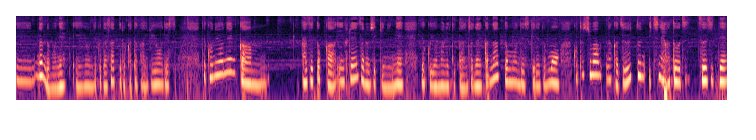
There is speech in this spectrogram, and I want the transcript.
えー、何度もね、えー、読んでくださってる方がいるようです。で、この4年間、風邪とかインフルエンザの時期にねよく読まれてたんじゃないかなって思うんですけれども今年はなんかずっと1年を通じて、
